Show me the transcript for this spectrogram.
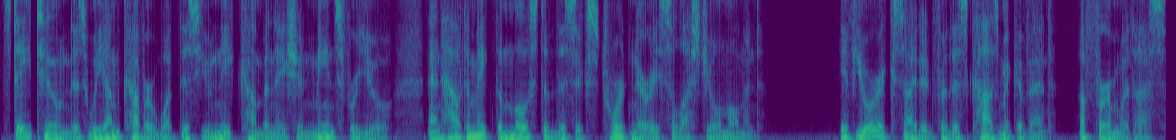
Stay tuned as we uncover what this unique combination means for you and how to make the most of this extraordinary celestial moment. If you're excited for this cosmic event, affirm with us.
